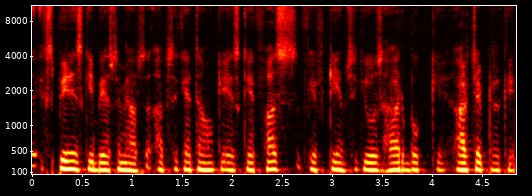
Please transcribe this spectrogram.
एक्सपीरियंस की बेस पे मैं आपसे आपसे कहता हूँ कि इसके first fifty M C Qs हर बुक के, हर चैप्टर के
